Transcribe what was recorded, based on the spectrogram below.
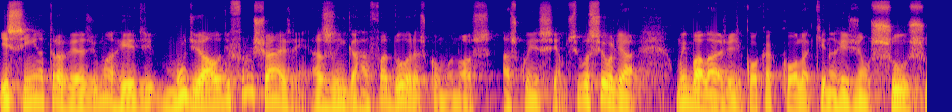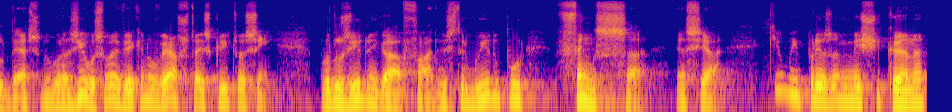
e sim através de uma rede mundial de franchising, as engarrafadoras, como nós as conhecemos. Se você olhar uma embalagem de Coca-Cola aqui na região sul, sudeste do Brasil, você vai ver que no verso está escrito assim: produzido, engarrafado e distribuído por FENSA SA, que é uma empresa mexicana,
